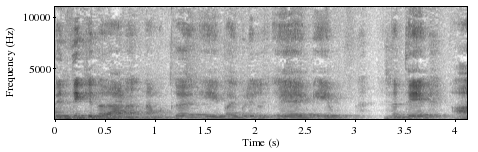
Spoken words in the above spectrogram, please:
ബന്ധിക്കുന്നതാണ് നമുക്ക് ഈ ബൈബിളിൽ ഈ ഇന്നത്തെ ആ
